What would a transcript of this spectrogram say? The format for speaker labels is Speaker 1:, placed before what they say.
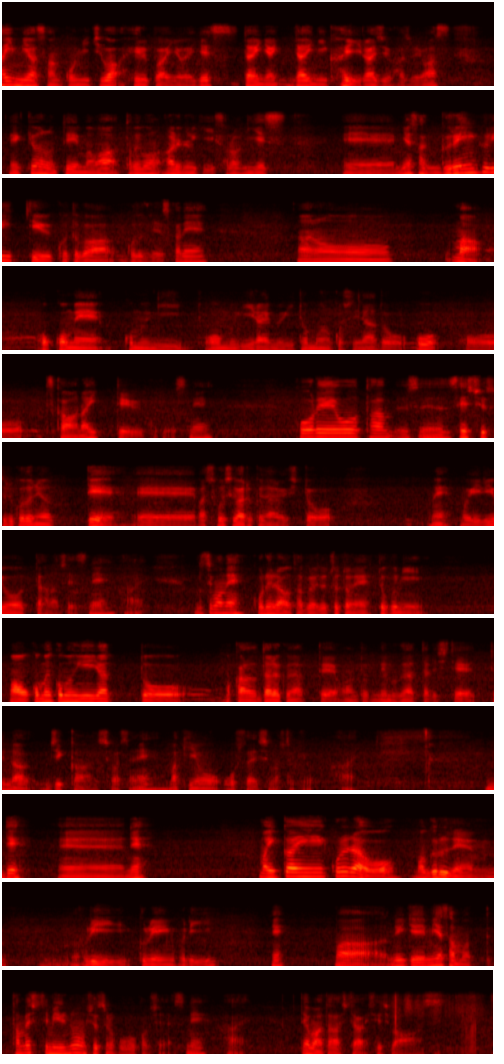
Speaker 1: はい、皆さん、こんにちは。ヘルパー井上です。第 2, 第2回ラジオ始めます。え今日のテーマは食べ物アレルギーその2です。えー、皆さん、グレインフリーっていう言葉ご存知ですかね？あのー、まあ、お米、小麦、大麦、ライ麦、トウモロコシなどを使わないっていうことですね。これをた摂取することによって、えーまあ、調子が悪くなる人、ね、もういるよって話ですね。はい。私もね、これらを食べるとちょっとね、特に、まあ、お米小麦だと、ま、体だるくなって、本当眠くなったりして、っていうのは実感しましたね。まあ、昨日お伝えしましたけど。はい。で、えー、ね、まあ、一回これらを、まあ、グルデンフリー、グレインフリー、ね、まあ、抜いて皆さんも試してみるのも一つの方法かもしれないですね。はい。ではまた明日失礼します。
